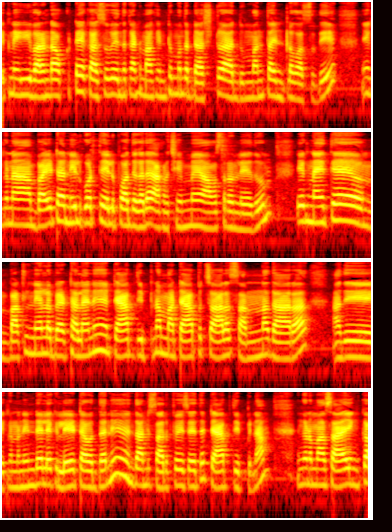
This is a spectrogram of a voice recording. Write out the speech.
ఇక ఈ వరండా ఒక్కటే కసువు ఎందుకంటే మాకు ఇంటి ముందు డస్ట్ ఆ దుమ్మంతా ఇంట్లోకి వస్తుంది. ఇంక నా బయట నీళ్ళు కొడితే వెళ్ళిపోద్ది కదా అక్కడ చిమ్మే అవసరం లేదు. ఇకనైతే బట్టలు నీళ్ళలో పెట్టాలని ట్యాప్ తిప్పిన మా ట్యాప్ చాలా సన్న దార అది ఇక నిండేలేక లేట్ అవుద్దని దాంట్లో సర్ఫేస్ అయితే ట్యాప్ తిప్పిన. ఇంకా మా సాయి ఇంకా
